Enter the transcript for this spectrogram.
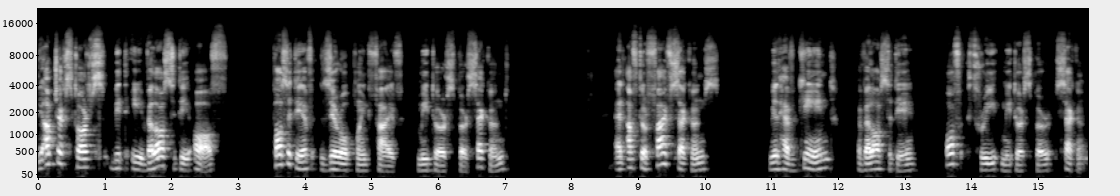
the object starts with a velocity of positive 0.5 meters per second and after 5 seconds will have gained a velocity of 3 meters per second.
